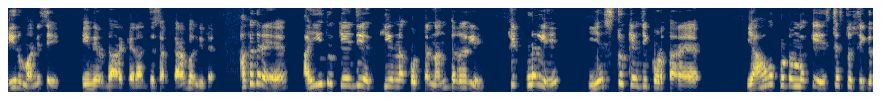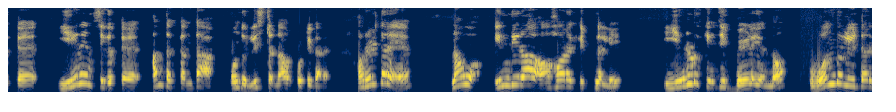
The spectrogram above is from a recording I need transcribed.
ತೀರ್ಮಾನಿಸಿ ಈ ನಿರ್ಧಾರಕ್ಕೆ ರಾಜ್ಯ ಸರ್ಕಾರ ಬಂದಿದೆ. ಹಾಗಾದ್ರೆ ಐದು ಕೆಜಿ ಅಕ್ಕಿಯನ್ನ ಕೊಟ್ಟ ನಂತರದಲ್ಲಿ ಕಿಟ್ನಲ್ಲಿ ಎಷ್ಟು ಕೆಜಿ ಕೊಡ್ತಾರೆ? ಯಾವ ಕುಟುಂಬಕ್ಕೆ ಎಷ್ಟೆಷ್ಟು ಸಿಗುತ್ತೆ? ಏನೇನ್ ಸಿಗುತ್ತೆ? ಅಂತಕ್ಕಂತ ಒಂದು ಲಿಸ್ಟ್ ಅನ್ನ ಅವ್ರು ಕೊಟ್ಟಿದ್ದಾರೆ. ಅವ್ರು ಹೇಳ್ತಾರೆ, ನಾವು ಇಂದಿರಾ ಆಹಾರ ಕಿಟ್ನಲ್ಲಿ ಎರಡು ಕೆಜಿ ಬೇಳೆಯನ್ನು, ಒಂದು ಲೀಟರ್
